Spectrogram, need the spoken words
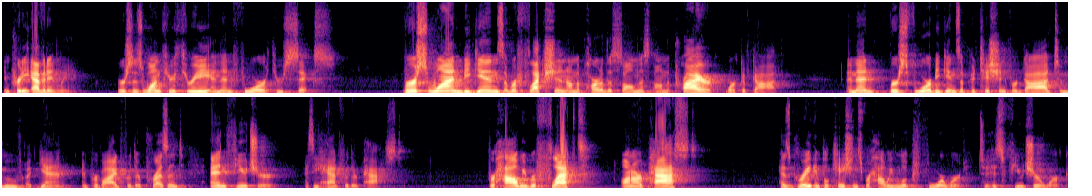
and pretty evidently verses 1 through 3 and then 4 through 6. Verse 1 begins a reflection on the part of the psalmist on the prior work of God. And then verse 4 begins a petition for God to move again and provide for their present and future as he had for their past. For how we reflect on our past has great implications for how we look forward to his future work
